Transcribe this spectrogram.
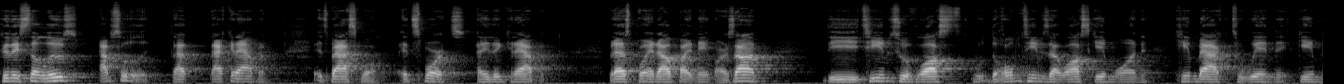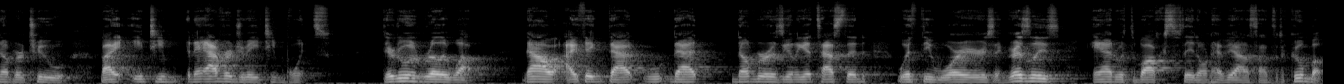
Could they still lose? Absolutely. That that could happen. It's basketball. It's sports. Anything can happen. But as pointed out by Nate Marzan, the teams who have lost, the home teams that lost game one, came back to win game number two by 18, an average of 18 points. They're doing really well. Now, I think that that number is going to get tested with the Warriors and Grizzlies and with the Bucks if they don't have Giannis Antetokounmpo.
